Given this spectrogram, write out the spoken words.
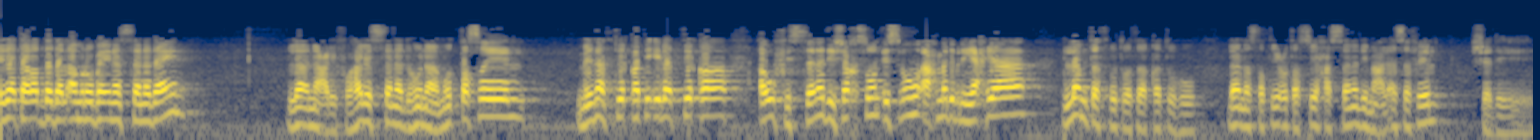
إذا تردد الأمر بين السندين لا نعرف هل السند هنا متصل من الثقة إلى الثقة أو في السند شخص اسمه أحمد بن يحيى لم تثبت وثاقته. لا نستطيع تصحيح السند مع الأسف الشديد.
